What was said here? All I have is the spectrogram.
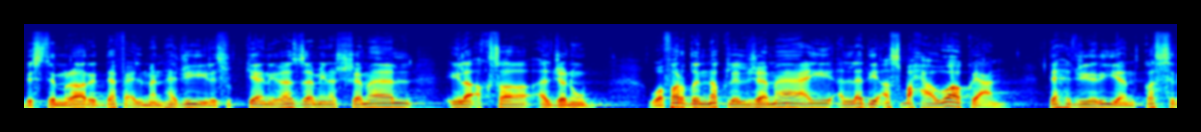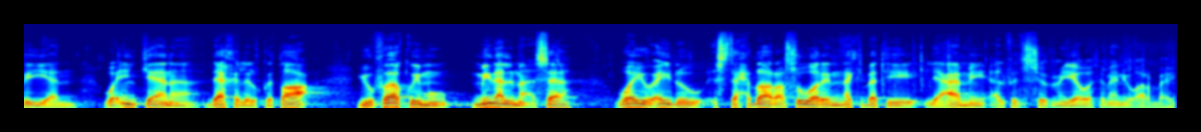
باستمرار الدفع المنهجي لسكان غزة من الشمال إلى أقصى الجنوب وفرض النقل الجماعي الذي أصبح واقعا تهجيريا قسريا وإن كان داخل القطاع يفاقم من المأساة ويعيد استحضار صور النكبة لعام 1948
